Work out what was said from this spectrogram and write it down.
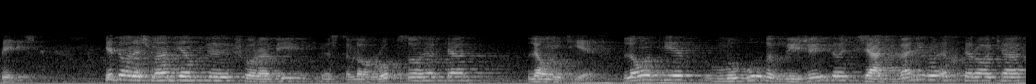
بریزه. یه دانشمندی هم توی شوروی به اصطلاح رخ ظاهر کرد لئونتیف لئونتیف نبوغ ویژه‌ای داشت جدولی رو اختراع کرد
